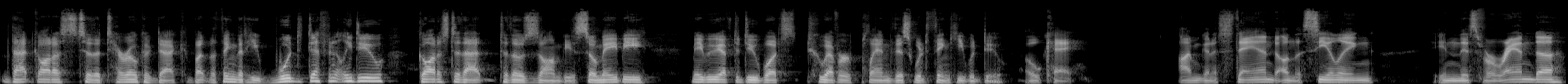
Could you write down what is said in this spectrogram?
that got us to the Tarokka deck, but the thing that he would definitely do got us to that to those zombies. So maybe maybe we have to do what whoever planned this would think he would do. Okay. I'm going to stand on the ceiling in this veranda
